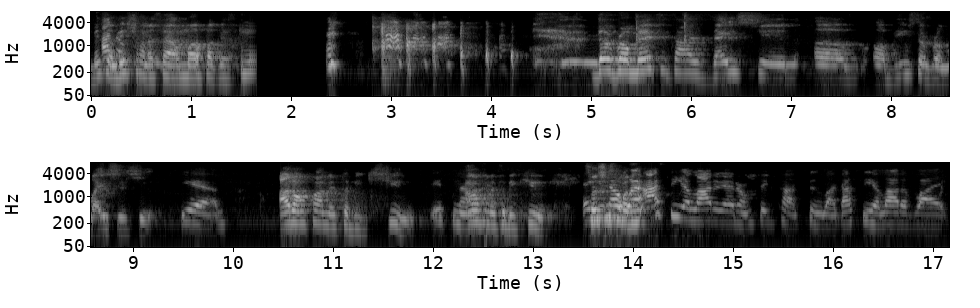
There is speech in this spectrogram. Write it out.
Bitch, I'm bitch trying to sound motherfucking the romanticization of abusive relationships. Yeah. I don't find it to be cute. It's not. I don't find it to be cute. And so you know what? I see a lot of that on TikTok too. Like I see a lot of like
